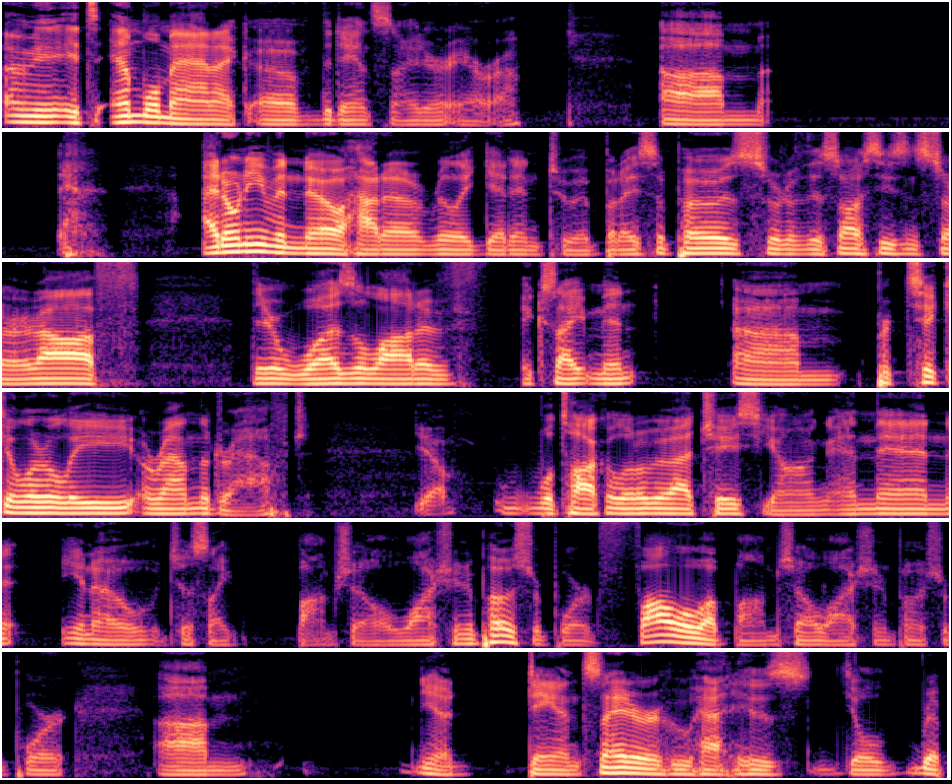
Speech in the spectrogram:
I mean, it's emblematic of the Dan Snyder era. Um, I don't even know how to really get into it, but I suppose sort of this offseason started off. There was a lot of excitement, um, particularly around the draft. Yeah. We'll talk a little bit about Chase Young, and then you know, just like bombshell Washington Post report, follow up bombshell Washington Post report. Um, you know, Dan Snyder, who had his "you'll rip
